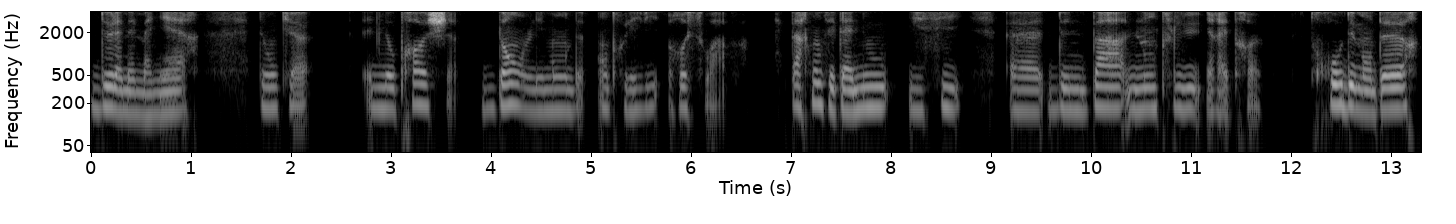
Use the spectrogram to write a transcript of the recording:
de la même manière. Donc euh, nos proches dans les mondes entre les vies reçoivent. Par contre, c'est à nous ici euh, de ne pas non plus être trop demandeurs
